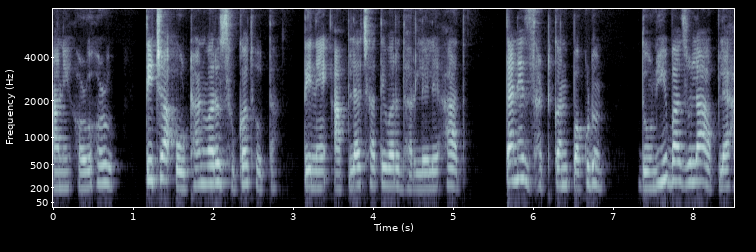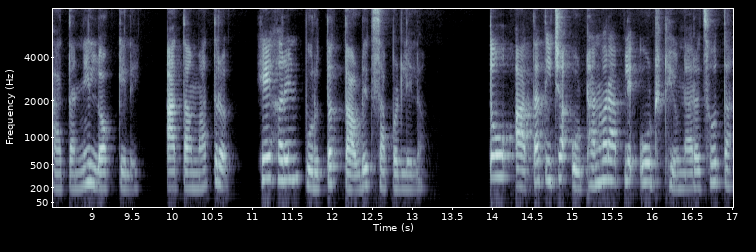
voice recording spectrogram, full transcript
आणि हळूहळू तिच्या ओठांवर झुकत होता. तिने आपल्या छातीवर धरलेले हात त्याने झटकन पकडून दोन्ही बाजूला आपल्या हातांनी लॉक केले. आता मात्र हे हरेण पुरतं तावडीत सापडलेलं. तो आता तिच्या ओठांवर आपले ओठ ठेवणारच होता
